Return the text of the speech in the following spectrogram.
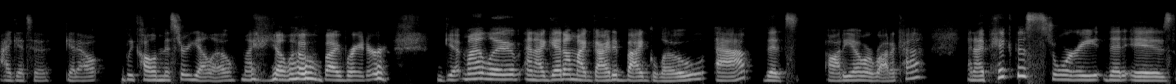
I get to get out. We call him Mr. Yellow, my yellow vibrator, get my lube, and I get on my Guided by Glow app that's audio erotica. And I pick this story that is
